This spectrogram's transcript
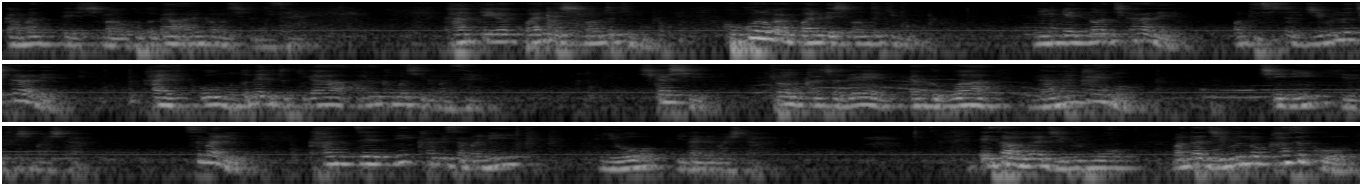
頑張ってしまうことがあるかもしれません。関係が壊れてしまう時も心が壊れてしまう時も人間の力で私たちの自分の力で回復を求める時があるかもしれません。しかし今日の箇所でヤコブは7回も地にひれ伏しました。つまり完全に神様に身を委ねました。エサオが自分をまた自分の家族を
